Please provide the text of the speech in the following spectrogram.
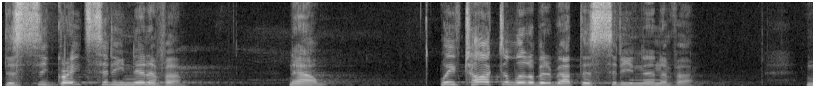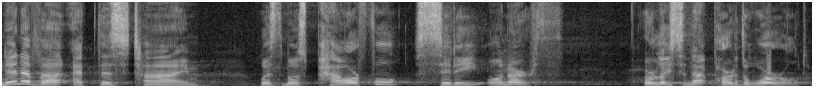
this great city, Nineveh. Now, we've talked a little bit about this city, Nineveh. Nineveh at this time was the most powerful city on earth, or at least in that part of the world.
